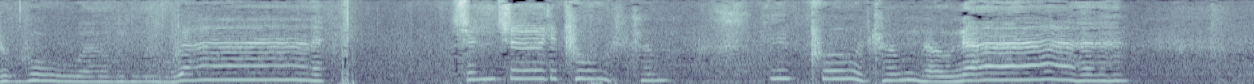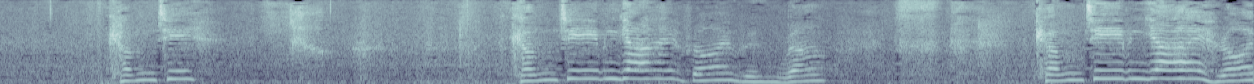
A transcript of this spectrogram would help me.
รู้ว่ารฉันจะได้พูดคำได้พูดคำเหล่านั้น คำที่คำที่บรรยายร้อยเรื่องราวคำที่บรรยายร้อย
